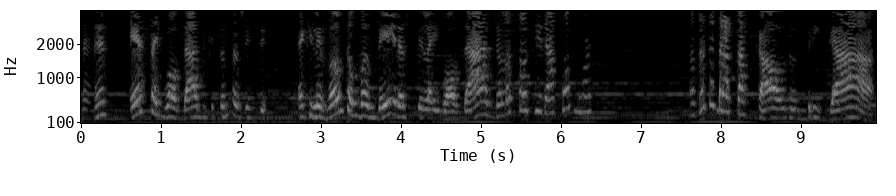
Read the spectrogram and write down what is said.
né? Essa igualdade que tanta gente é que levantam bandeiras pela igualdade, ela só virá com amor. Não adianta abraçar causas, brigar,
